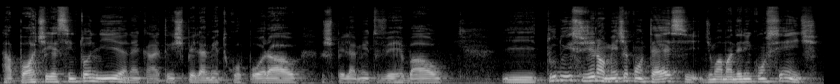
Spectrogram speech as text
raporte é sintonia, né, cara? Tem espelhamento corporal, espelhamento verbal. E tudo isso geralmente acontece de uma maneira inconsciente.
